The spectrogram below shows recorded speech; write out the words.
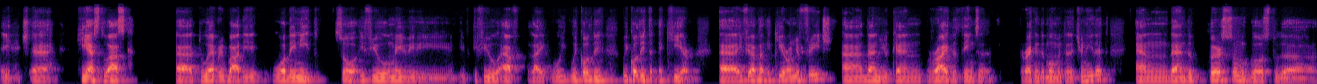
uh, he has to ask uh, to everybody what they need. So if you maybe if, you have like we, we call it we call it a key. Uh, if you have a key on your fridge, uh, then you can write the things uh, right in the moment that you need it, and then the person who goes to the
